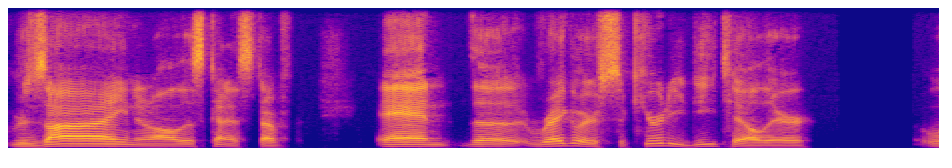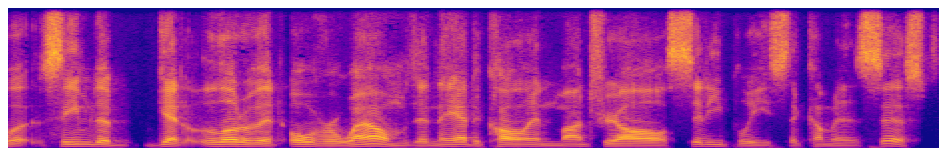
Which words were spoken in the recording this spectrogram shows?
resign and all this kind of stuff. And the regular security detail there seemed to get a little bit overwhelmed, and they had to call in Montreal City Police to come and assist,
